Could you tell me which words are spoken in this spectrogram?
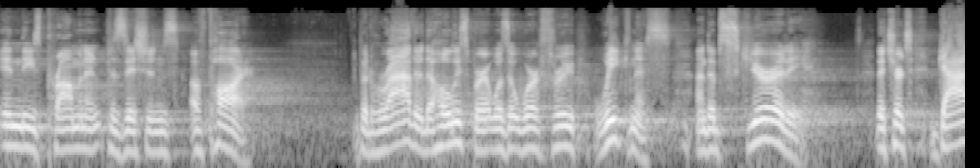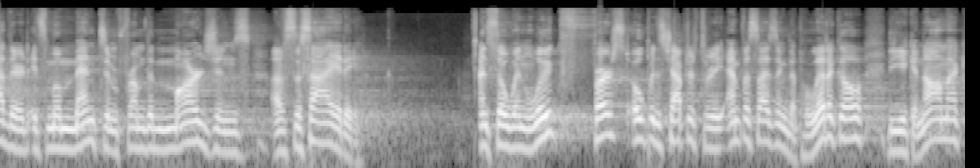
in these prominent positions of power. But rather, the Holy Spirit was at work through weakness and obscurity the church gathered its momentum from the margins of society. And so when Luke first opens chapter 3, emphasizing the political, the economic,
